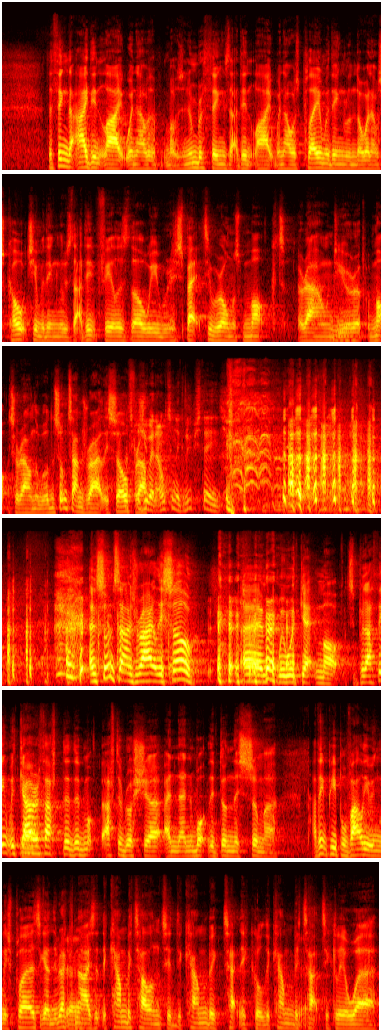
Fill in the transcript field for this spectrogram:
The thing that I didn't like when I was, well, there was a number of things that I didn't like when I was playing with England or when I was coaching with England was that I didn't feel as though we were respected. We were almost mocked around Europe, mocked around the world, and sometimes rightly so. For our- you went out in the group stage. and sometimes rightly so. Um, we would get mocked, but I think with Gareth after the after Russia and then what they've done this summer, I think people value English players again. They recognise that they can be talented, they can be technical, they can be tactically aware,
